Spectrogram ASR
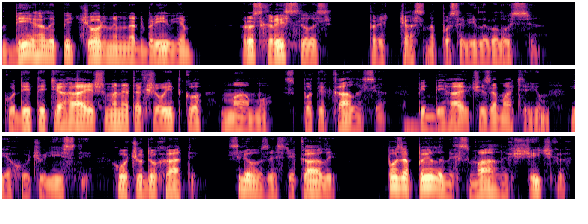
бігали під чорним надбрів'ям, розхристилось передчасно посивіле волосся. Куди ти тягаєш мене так швидко, мамо? спотикалася, підбігаючи за матір'ю. Я хочу їсти, хочу до хати. Сльози стікали по запилених смаглих щічках,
